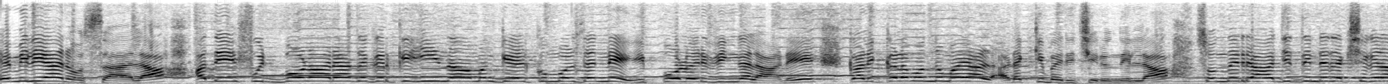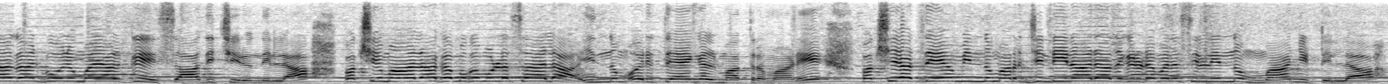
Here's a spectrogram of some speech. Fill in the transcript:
എമിലിയാനോ സാല അതേ ഫുട്ബോൾ ആരാധകർക്ക് ഈ നാമം കേൾക്കുമ്പോൾ തന്നെ ഇപ്പോൾ ഒരു വിങ്ങലാണ്. കളിക്കളമൊന്നും അയാൾ അടക്കി ഭരിച്ചിരുന്നില്ല. സ്വന്തം രാജ്യത്തിന്റെ രക്ഷകനാകാൻ പോലും അയാൾക്ക് സാധിച്ചിരുന്നില്ല. പക്ഷേ മാലാകമുഖമുള്ള സാല ഇന്നും ഒരു തേങ്ങൽ മാത്രമാണ്. പക്ഷേ അദ്ദേഹം ഇന്നും അർജന്റീന ആരാധകരുടെ മനസ്സിൽ നിന്നും മാഞ്ഞിട്ടില്ല.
